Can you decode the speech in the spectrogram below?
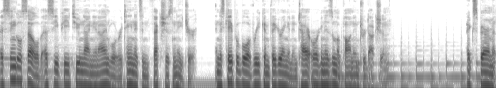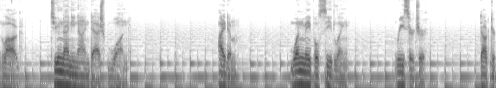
A single cell of SCP 299 will retain its infectious nature and is capable of reconfiguring an entire organism upon introduction. Experiment Log 299 1. Item 1 Maple Seedling. Researcher Dr.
